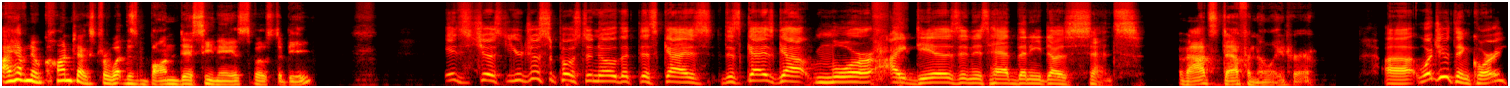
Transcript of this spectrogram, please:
I have no context for what this bande dessinée is supposed to be. It's just you're just supposed to know that this guy's this guy's got more ideas in his head than he does sense. that's definitely true. Uh, what do you think, Corey?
